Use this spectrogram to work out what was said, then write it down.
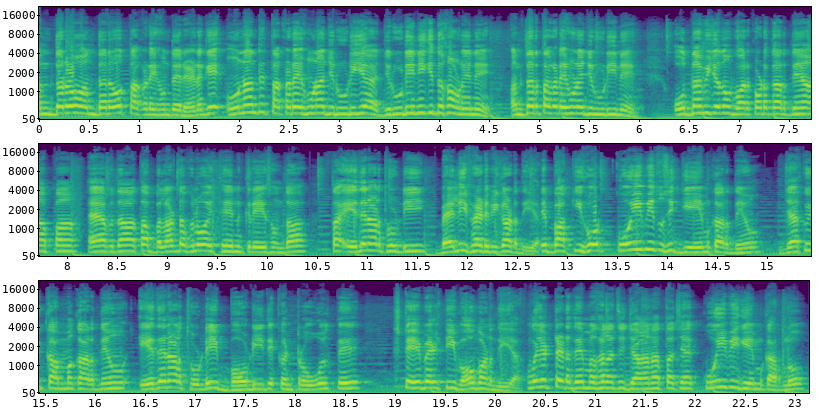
ਅੰਦਰੋਂ ਅੰਦਰ ਉਹ ਤਕੜੇ ਹੁੰਦੇ ਰਹਿਣਗੇ। ਉਹਨਾਂ ਦੇ ਤਕੜੇ ਹੋਣਾ ਜ਼ਰੂਰੀ ਆ। ਜ਼ਰੂਰੀ ਨਹੀਂ ਕਿ ਦਿਖਾਉਣੇ ਨੇ। ਅੰਦਰ ਤਕੜੇ ਹੋਣੇ ਜ਼ਰੂਰੀ ਨੇ। ਉਦਾਂ ਵੀ ਜਦੋਂ ਵਰਕਆਊਟ ਕਰਦੇ ਆ ਆਪਾਂ ਐਪ ਦਾ ਤਾਂ ਬਲੱਡ ਫਲੋ ਇੱਥੇ ਇਨਕਰੀਜ਼ ਹੁੰਦਾ, ਤਾਂ ਇਹਦੇ ਨਾਲ ਤੁਹਾਡੀ ਬੈਲੀ ਫੈਟ ਵੀ ਘਟਦੀ ਆ। ਤੇ ਬਾਕੀ ਹੋਰ ਕੋਈ ਵੀ ਤੁਸੀਂ ਗੇਮ ਕਰਦੇ ਹੋ ਜਾਂ ਕੋਈ ਕੰਮ ਕਰਦੇ ਹੋ, ਇਹਦੇ ਨਾਲ ਤੁਹਾਡੀ ਬਾਡੀ ਤੇ ਕੰਟਰੋਲ ਤੇ ਸਟੇਬਿਲਟੀ ਬਹੁਤ ਬਣਦੀ ਆ। ਉਹ ਜੇ ਢਿੱਡ ਦੇ ਮਸਲਾਂ 'ਚ ਜਾਨ ਆ ਤਾਂ ਚਾਹੇ ਕੋਈ ਵੀ ਗੇਮ ਕਰ ਲਓ,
